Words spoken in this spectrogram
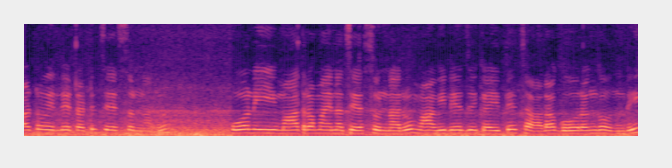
ఆటో వెళ్ళేటట్టు చేస్తున్నారు. పోనీ మాత్రమైనా చేస్తున్నారు. మా విలేజ్కి అయితే చాలా ఘోరంగా ఉంది.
